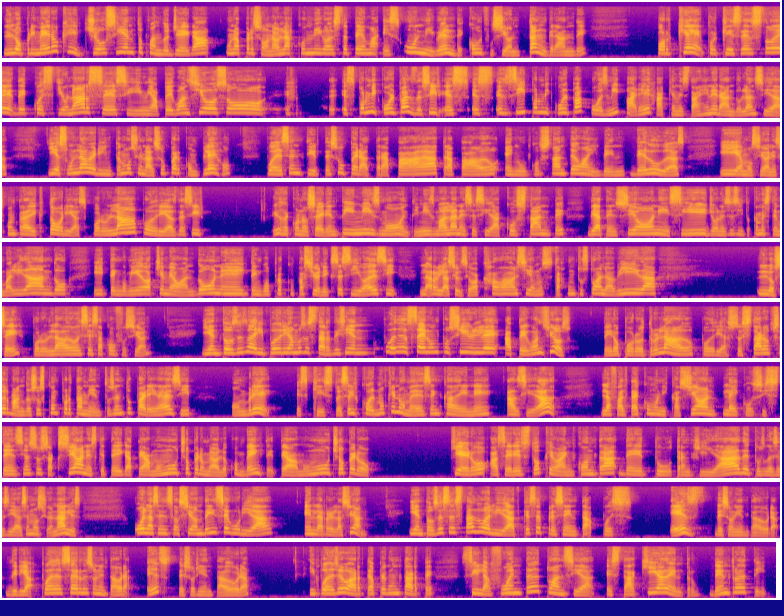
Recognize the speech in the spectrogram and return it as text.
lo primero que yo siento cuando llega una persona a hablar conmigo de este tema es un nivel de confusión tan grande. ¿Por qué? Porque es esto de, de cuestionarse si mi apego ansioso es por mi culpa, es decir, es, es, sí por mi culpa o es mi pareja que me está generando la ansiedad y es un laberinto emocional súper complejo. Puedes sentirte súper atrapada, atrapado en un constante vaivén de dudas y emociones contradictorias. Por un lado, podrías decir y reconocer en ti mismo, en ti misma, la necesidad constante de atención y sí, yo necesito que me estén validando y tengo miedo a que me abandone y tengo preocupación excesiva de si la relación se va a acabar, si vamos a estar juntos toda la vida. Lo sé, por un lado es esa confusión. Y entonces ahí podríamos estar diciendo, puede ser un posible apego ansioso, pero por otro lado podrías estar observando esos comportamientos en tu pareja y decir, hombre, es que esto es el colmo que no me desencadene ansiedad la falta de comunicación, la inconsistencia en sus acciones, que te diga, te amo mucho, pero me hablo con 20, te amo mucho, pero quiero hacer esto que va en contra de tu tranquilidad, de tus necesidades emocionales, o la sensación de inseguridad en la relación. Y entonces esta dualidad que se presenta, pues es desorientadora. Diría, puede ser desorientadora, es desorientadora y puede llevarte a preguntarte si la fuente de tu ansiedad está aquí adentro, dentro de ti,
